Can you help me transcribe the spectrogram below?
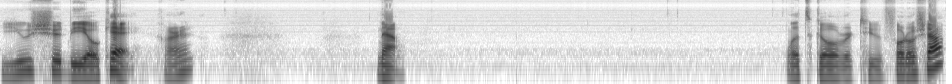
you should be okay. All right? Now, let's go over to Photoshop.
